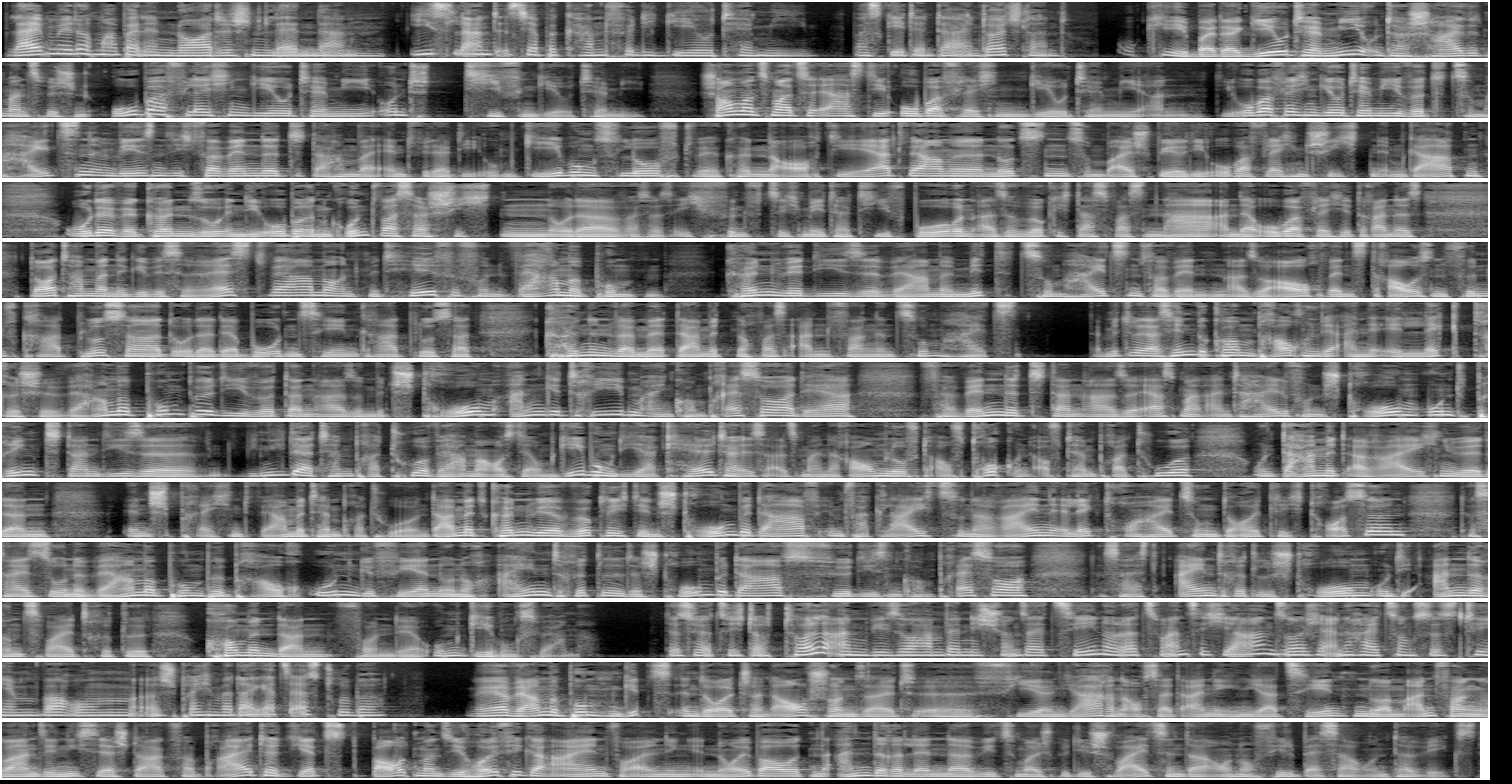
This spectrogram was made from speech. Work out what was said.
Bleiben wir doch mal bei den nordischen Ländern. Island ist ja bekannt für die Geothermie. Was geht denn da in Deutschland? Okay, bei der Geothermie unterscheidet man zwischen Oberflächengeothermie und Tiefengeothermie. Schauen wir uns mal zuerst die Oberflächengeothermie an. Die Oberflächengeothermie wird zum Heizen im Wesentlichen verwendet. Da haben wir entweder die Umgebungsluft, wir können auch die Erdwärme nutzen, zum Beispiel die Oberflächenschichten im Garten, oder wir können so in die oberen Grundwasserschichten oder was weiß ich, 50 Meter tief bohren, also wirklich das, was nah an der Oberfläche dran ist. Dort haben wir eine gewisse Restwärme und mit Hilfe von Wärmepumpen können wir diese Wärme mit zum Heizen verwenden. Also auch wenn es draußen 5 Grad plus hat oder der Boden 10 Grad plus hat, können wir damit noch was anfangen zum Heizen. Damit wir das hinbekommen, brauchen wir eine elektrische Wärmepumpe. Die wird dann also mit Strom angetrieben. Ein Kompressor, der verwendet dann also erstmal einen Teil von Strom und bringt dann diese Niedertemperaturwärme aus der Umgebung, die ja kälter ist als meine Raumluft, auf Druck und auf Temperatur. Und damit erreichen wir dann entsprechend Wärmetemperatur. Und damit können wir wirklich den Strombedarf im Vergleich zu einer reinen Elektroheizung deutlich drosseln. Das heißt, so eine Wärmepumpe braucht ungefähr nur noch ein Drittel des Strombedarfs für diesen Kompressor. Das heißt, ein Drittel Strom und die anderen zwei Drittel kommen dann von der Umgebungswärme. Das hört sich doch toll an. Wieso haben wir nicht schon seit 10 oder 20 Jahren solch ein Heizungssystem? Warum äh, sprechen wir da jetzt erst drüber? Naja, Wärmepumpen gibt's in Deutschland auch schon seit äh, vielen Jahren, auch seit einigen Jahrzehnten. Nur am Anfang waren sie nicht sehr stark verbreitet. Jetzt baut man sie häufiger ein, vor allen Dingen in Neubauten. Andere Länder, wie zum Beispiel die Schweiz, sind da auch noch viel besser unterwegs.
